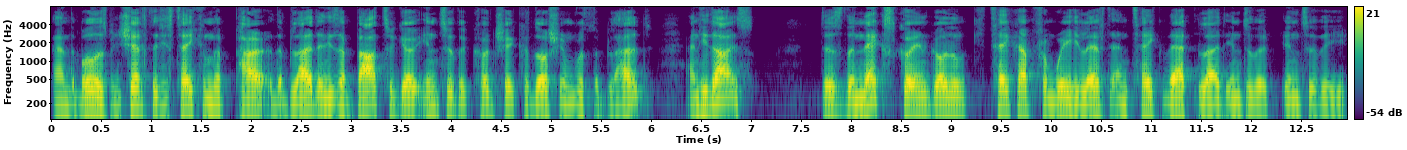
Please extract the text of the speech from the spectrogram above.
And the bull has been shechted. He's taken the par, the blood, and he's about to go into the kodesh kadoshim with the blood, and he dies. Does the next kohen gadol take up from where he left and take that blood into the into the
